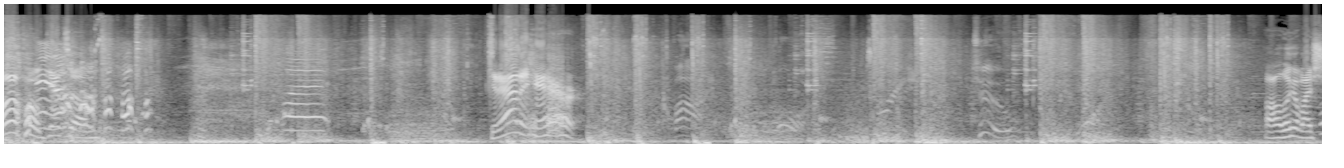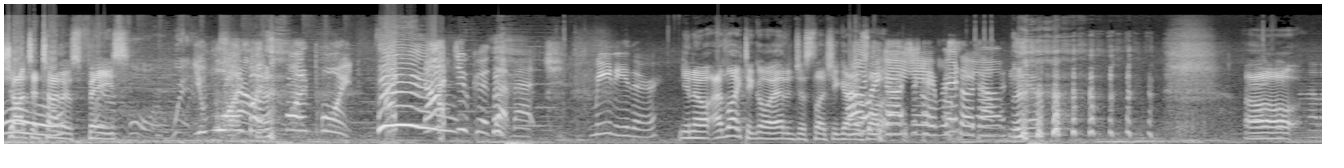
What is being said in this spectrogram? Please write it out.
Oh, get some! What? Get out of here! Oh, look at my shot to Oh. Tyler's face. You won by one point. I Not too good that match. Me neither. You know, I'd like to go ahead and just let you guys Oh my all- gosh. Okay, we're so Ready done up. with you. oh,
